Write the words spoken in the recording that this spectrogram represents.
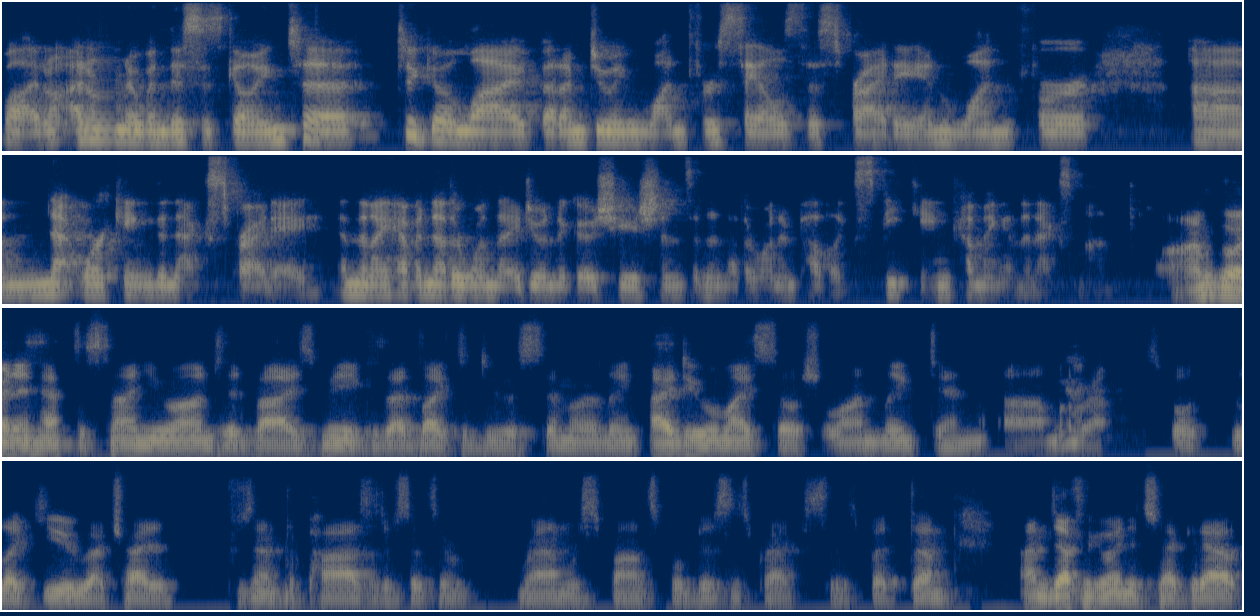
well, I don't, I don't know when this is going to, to go live, but I'm doing one for sales this Friday and one for um, networking the next Friday. And then I have another one that I do in negotiations and another one in public speaking coming in the next month. I'm going to have to sign you on to advise me because I'd like to do a similar link. I do my social on LinkedIn. Um, yeah. around, like you, I try to present the positive. So it's around responsible business practices. But um, I'm definitely going to check it out.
